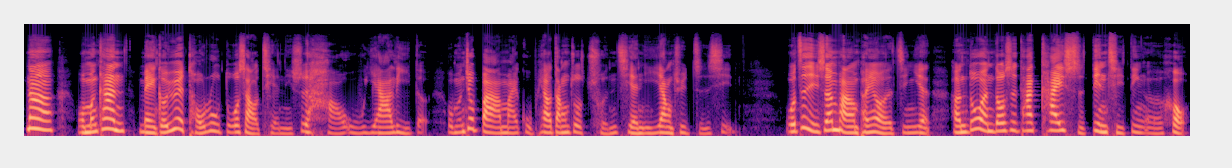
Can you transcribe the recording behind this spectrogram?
那我们看每个月投入多少钱，你是毫无压力的，我们就把买股票当做存钱一样去执行。我自己身旁的朋友的经验，很多人都是他开始定期定额后，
